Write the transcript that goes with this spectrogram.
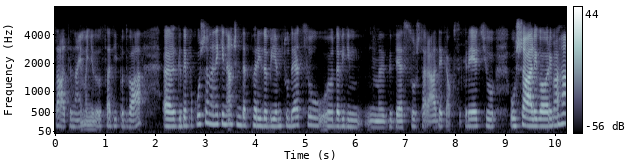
sata najmanje do sat i po dva. Gde pokušavam na neki način da pridobijem tu decu, e, da vidim gde su, šta rade, kako se kreću, u šali govorim, aha,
